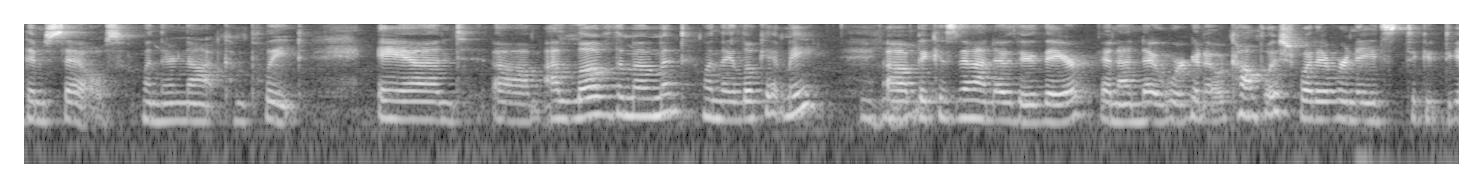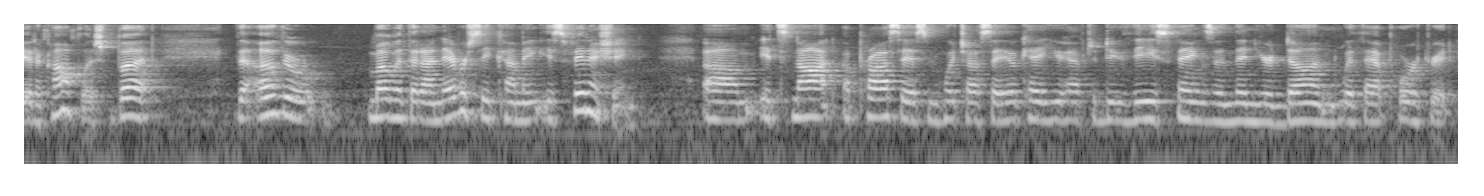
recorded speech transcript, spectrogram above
themselves when they're not complete. And um, I love the moment when they look at me uh, because then I know they're there and I know we're going to accomplish whatever needs to get, to get accomplished. But the other moment that I never see coming is finishing. Um, it's not a process in which I say, okay, you have to do these things and then you're done with that portrait.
